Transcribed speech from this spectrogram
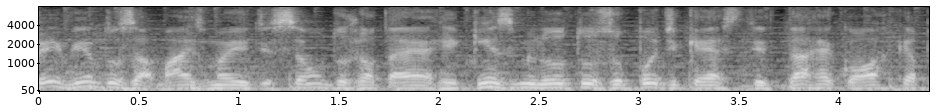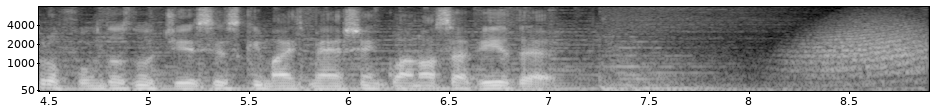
Bem-vindos a mais uma edição do JR 15 Minutos, o podcast da Record que aprofunda as notícias que mais mexem com a nossa vida.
